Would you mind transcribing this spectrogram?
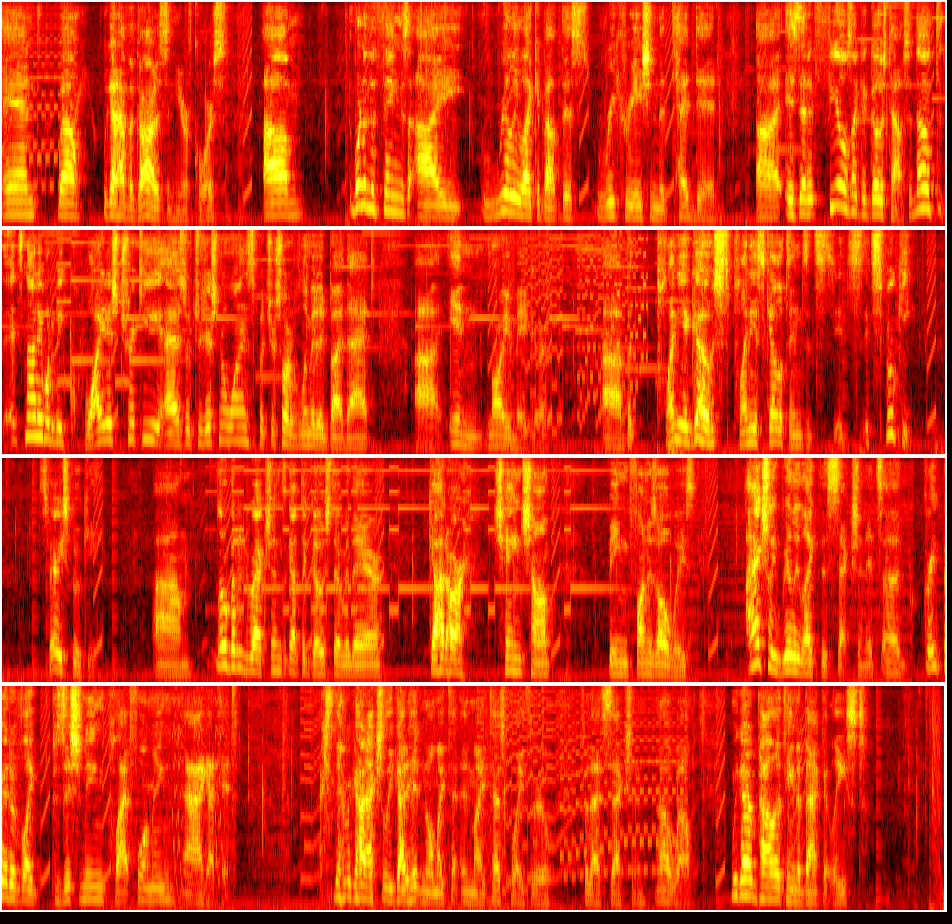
And, well, we gotta have the goddess in here, of course. Um, one of the things I really like about this recreation that Ted did uh, is that it feels like a ghost house. And no, it's not able to be quite as tricky as the traditional ones, but you're sort of limited by that uh, in Mario Maker. Uh, but plenty of ghosts, plenty of skeletons. It's it's it's spooky. It's very spooky. A um, little bit of directions. Got the ghost over there. Got our chain chomp being fun as always. I actually really like this section. It's a great bit of like positioning, platforming. Ah, I got hit. I never got actually got hit in all my in my test playthrough for that section. Oh well. We got Palutena back at least.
